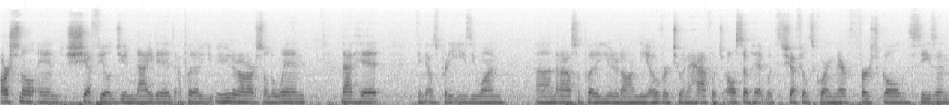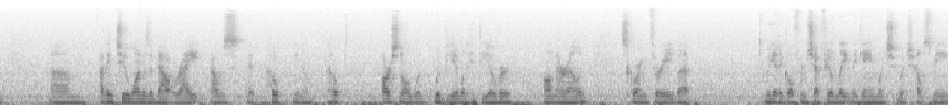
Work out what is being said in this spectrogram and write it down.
Arsenal and Sheffield United. I put a unit on Arsenal to win. That hit. I think that was a pretty easy one. Uh, and then I also put a unit on the over two and a half, which also hit with Sheffield scoring their first goal of the season. Um, I think two one was about right. I was I hope you know I hoped Arsenal would, would be able to hit the over on their own, scoring three, but we get a goal from Sheffield late in the game, which which helps me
